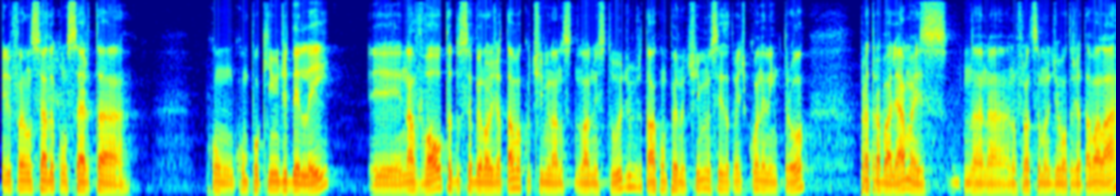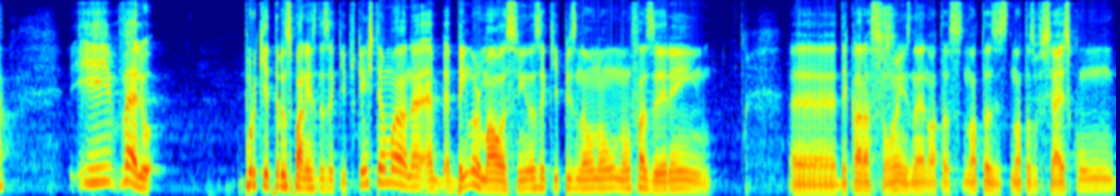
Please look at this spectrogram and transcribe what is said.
Ele foi anunciado com certa. com, com um pouquinho de delay. E na volta do CBLOL ele já estava com o time lá no, lá no estúdio, já estava acompanhando o time, não sei exatamente quando ele entrou para trabalhar, mas na, na- no final de semana de volta já estava lá. E, velho, por que transparência das equipes? Porque a gente tem uma. Né, é, é bem normal, assim, as equipes não, não, não fazerem é, declarações, né, notas, notas, notas oficiais com,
